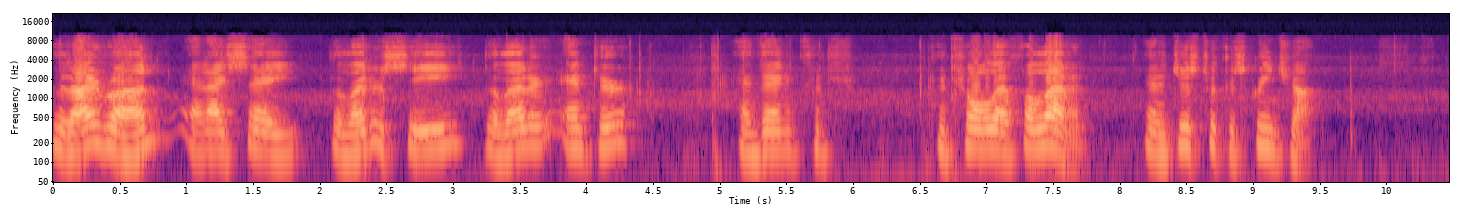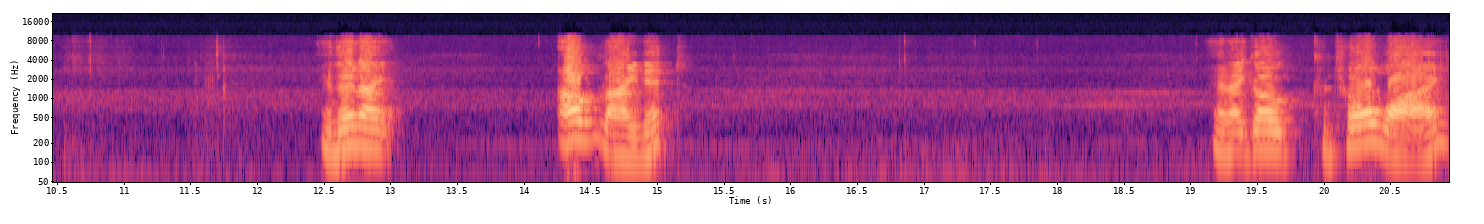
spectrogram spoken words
that I run and I say the letter C, the letter enter, and then control F11. And it just took a screenshot. And then I outline it and I go Control Y.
